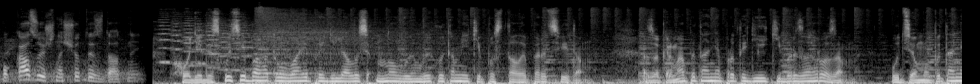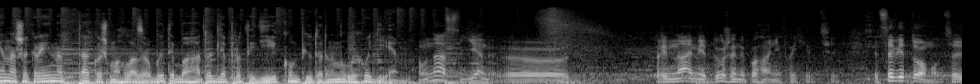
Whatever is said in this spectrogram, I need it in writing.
показуєш на що ти здатний. В ході дискусії багато уваги приділялось новим викликам, які постали перед світом. Зокрема, питання протидії кіберзагрозам. У цьому питанні наша країна також могла зробити багато для протидії комп'ютерним лиходіям. У нас є е, принаймні дуже непогані фахівці. І це відомо. Це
